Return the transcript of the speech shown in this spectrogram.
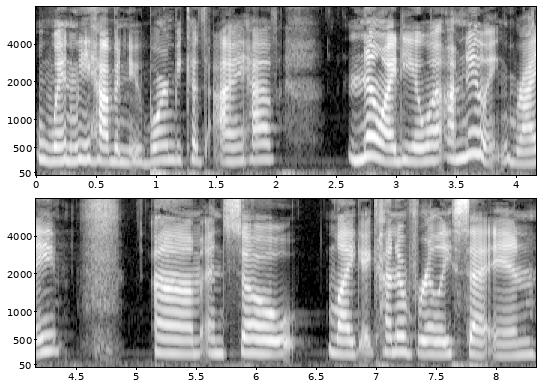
when we have a newborn because I have no idea what I'm doing, right? Um, and so like it kind of really set in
